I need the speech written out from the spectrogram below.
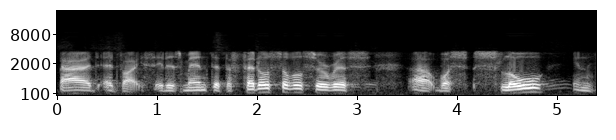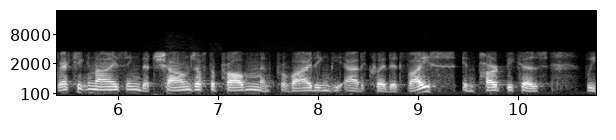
bad advice. It has meant that the Federal Civil Service uh, was slow in recognizing the challenge of the problem and providing the adequate advice, in part because we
